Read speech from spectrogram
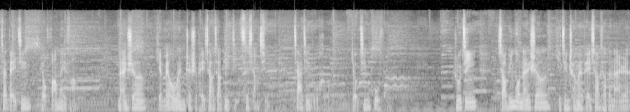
在北京有房没房。男生也没有问这是裴笑笑第几次相亲。家境如何？有金户否？如今，小平头男生已经成为裴笑笑的男人，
